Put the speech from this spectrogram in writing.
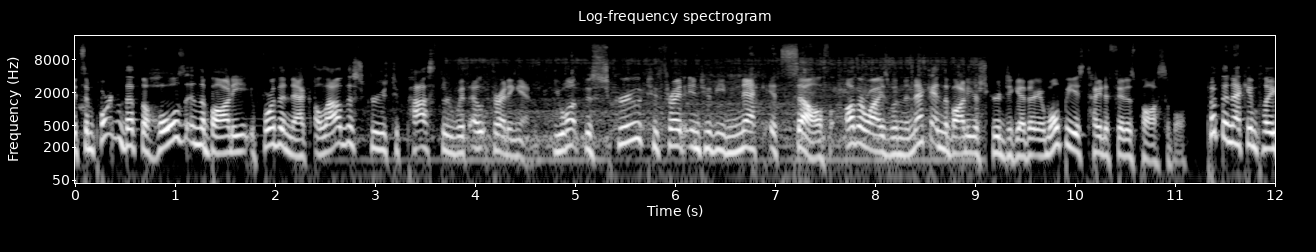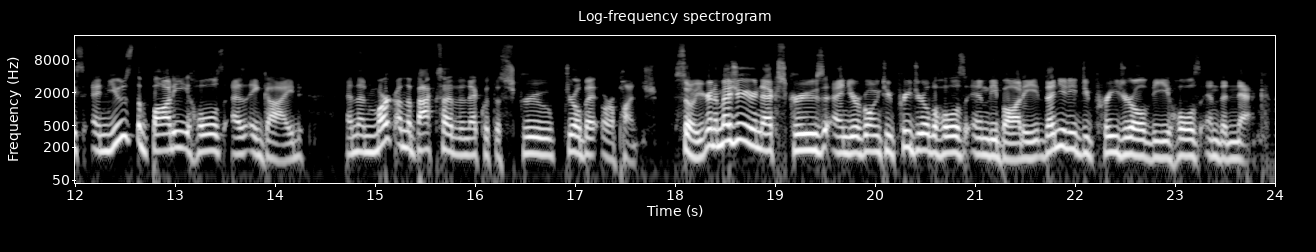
It's important that the holes in the body for the neck allow the screws to pass through without threading in. You want the screw to thread into the neck itself, otherwise when the neck and the body are screwed together, it won't be as tight a fit as possible. Put the neck in place and use the body holes as a guide, and then mark on the back side of the neck with a screw, drill bit, or a punch. So you're gonna measure your neck screws and you're going to pre-drill the holes in the body, then you need to pre-drill the holes in the neck.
